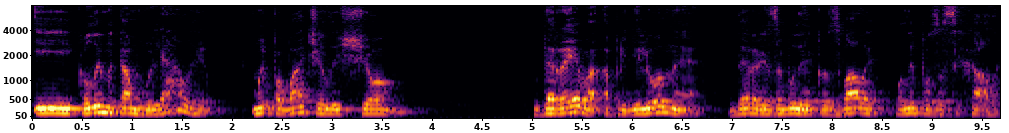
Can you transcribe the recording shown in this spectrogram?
і коли ми там гуляли, ми побачили, що дерева определенне, дерева, я забув, як його звали, вони позасихали.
